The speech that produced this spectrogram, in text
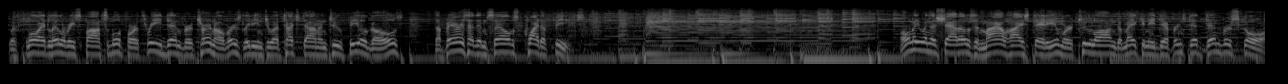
With Floyd Little responsible for three Denver turnovers leading to a touchdown and two field goals, the Bears had themselves quite a feast. Only when the shadows in Mile High Stadium were too long to make any difference did Denver score.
